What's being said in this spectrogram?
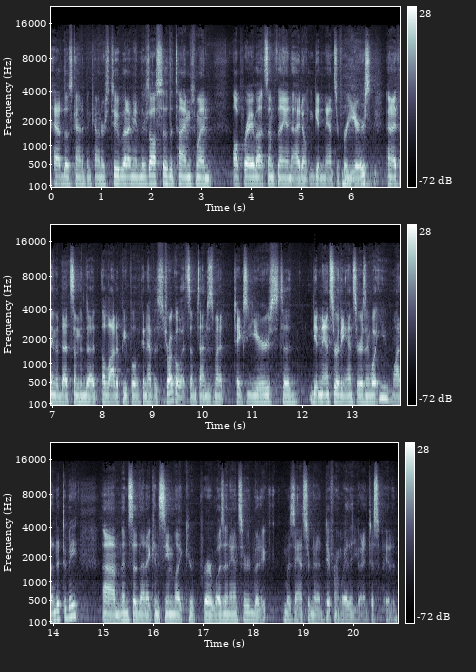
had those kind of encounters too. But I mean, there's also the times when I'll pray about something and I don't get an answer for years. And I think that that's something that a lot of people can have a struggle with sometimes is when it takes years to get an answer or the answer isn't what you wanted it to be. Um, and so then it can seem like your prayer wasn't answered, but it was answered in a different way than you had anticipated.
